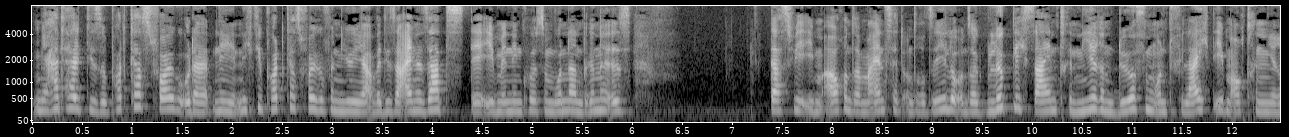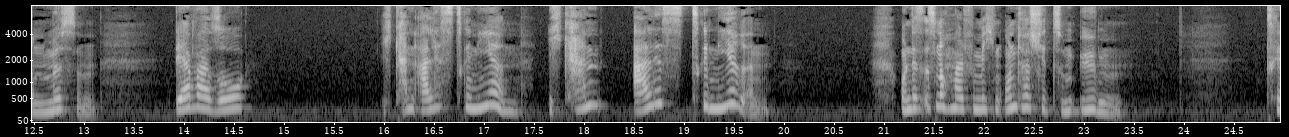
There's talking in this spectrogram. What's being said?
mir hat halt diese Podcast-Folge oder, nee, nicht die Podcast-Folge von Julia, aber dieser eine Satz, der eben in den Kurs im Wundern drin ist, dass wir eben auch unser Mindset, unsere Seele, unser Glücklichsein trainieren dürfen und vielleicht eben auch trainieren müssen. Der war so ich kann alles trainieren. Ich kann alles trainieren. Und es ist nochmal für mich ein Unterschied zum Üben. Tra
